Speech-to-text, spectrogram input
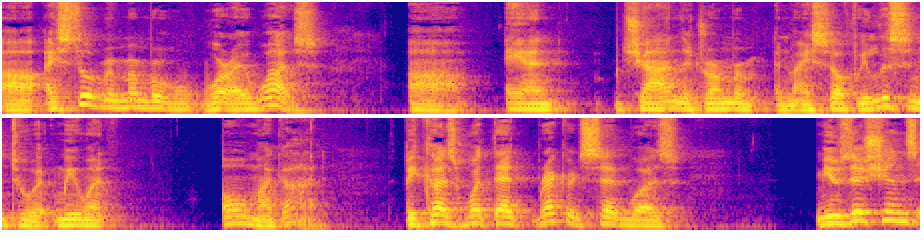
uh, I still remember where I was, uh, and John, the drummer, and myself, we listened to it and we went, "Oh my God!" Because what that record said was, musicians,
